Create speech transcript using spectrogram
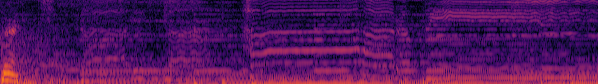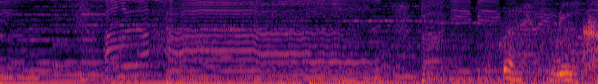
Bert, ko alam sasabihin ko.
